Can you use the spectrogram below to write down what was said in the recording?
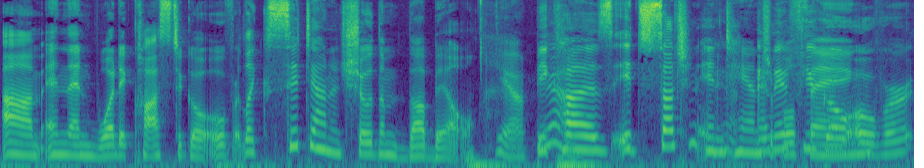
Um, and then what it costs to go over. Like, sit down and show them the bill. Yeah. Because it's such an intangible and if you go over,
